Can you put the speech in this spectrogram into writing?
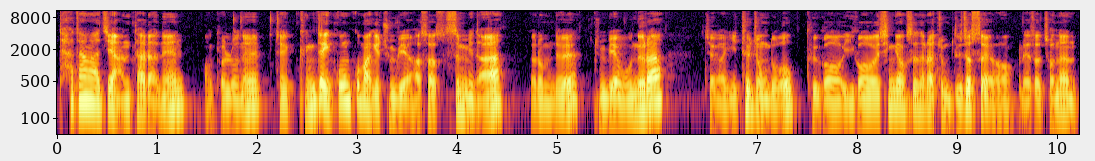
타당하지 않다라는 어, 결론을 굉장히 꼼꼼하게 준비해 왔었습니다. 여러분들 준비해 오느라 제가 이틀 정도 그거 이거 신경 쓰느라 좀 늦었어요. 그래서 저는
